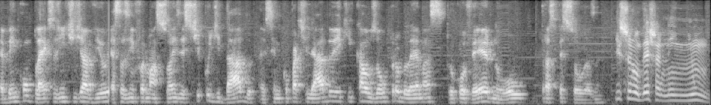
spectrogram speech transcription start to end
é bem complexo. A gente já viu essas informações, esse tipo de dado né, sendo compartilhado e que causou problemas para o governo ou para as pessoas. Né? Isso não deixa nenhum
